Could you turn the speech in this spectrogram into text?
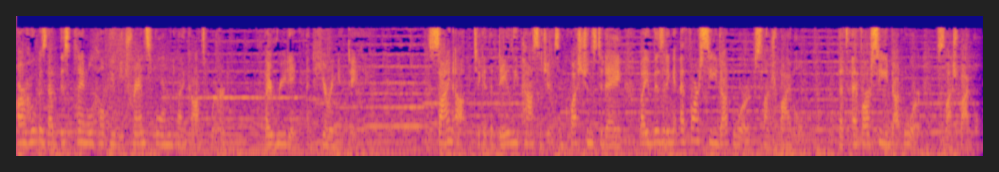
Our hope is that this plan will help you be transformed by God's Word by reading and hearing it daily. Sign up to get the daily passages and questions today by visiting frc.org/bible. That's frc.org/bible.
